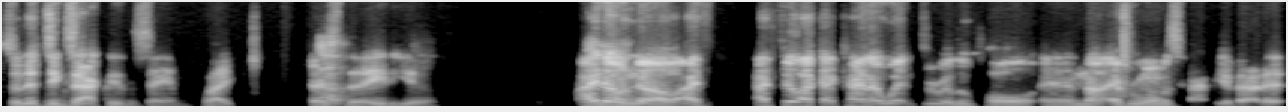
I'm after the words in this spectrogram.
So that's Hmm. exactly the same like as Oh. the ADU. I don't know. I I feel like I kind of went through a loophole and not everyone was happy about it,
